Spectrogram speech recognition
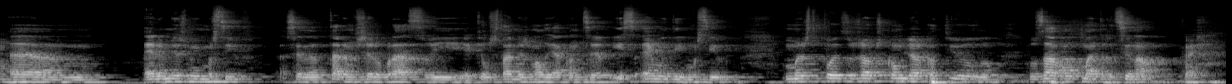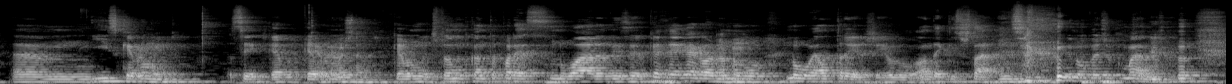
Um, era mesmo imersivo. A cena de estar a mexer o braço e aquilo está mesmo ali a acontecer. Isso é muito imersivo. Mas depois os jogos com melhor conteúdo usavam o comando tradicional. Pois. Um, E isso quebra muito. Sim, quebra, quebra, Quebra muito. bastante. Quebra muito, especialmente quando te aparece no ar a dizer carrega agora no, no L3. E eu, onde é que isso está? eu não vejo o comando.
